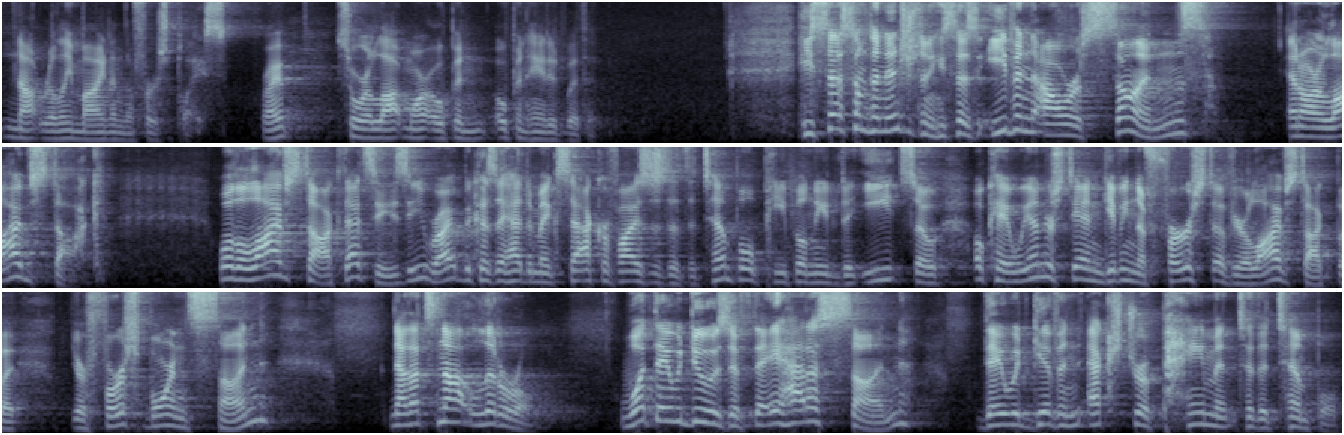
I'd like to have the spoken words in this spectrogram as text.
not really mine in the first place, right? So we're a lot more open, open-handed with it. He says something interesting. He says, even our sons and our livestock. Well, the livestock, that's easy, right? Because they had to make sacrifices at the temple. People needed to eat. So, okay, we understand giving the first of your livestock, but your firstborn son? Now, that's not literal. What they would do is if they had a son, they would give an extra payment to the temple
